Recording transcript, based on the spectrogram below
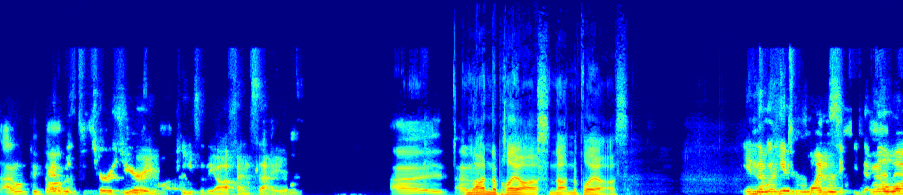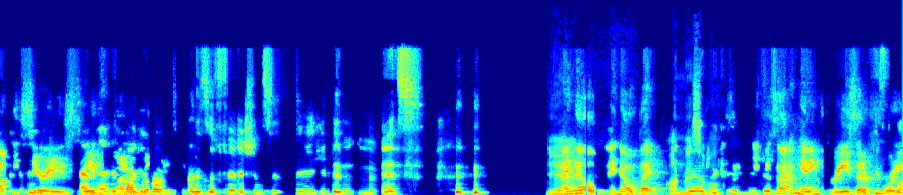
I don't think the offense was the tertiary piece of the offense that year. I, I not in the playoffs. Not in the playoffs. In the, he had one the Milwaukee series. And, and you're talking about his efficiency. He didn't miss. yeah, I know, I know, but unmissable. Yeah, if he's not hitting threes at a 40,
